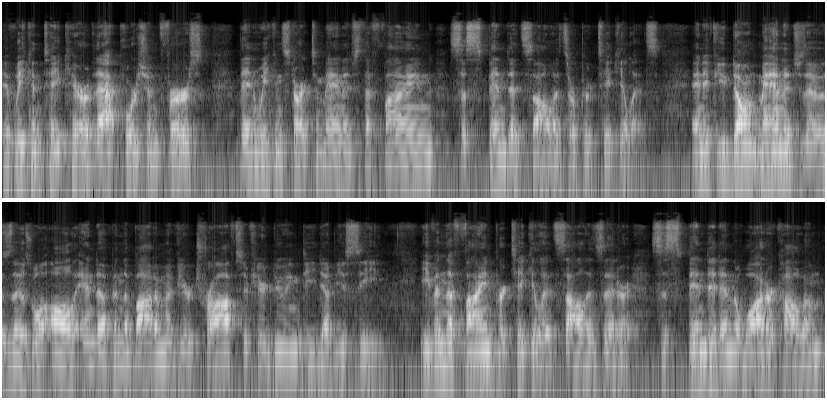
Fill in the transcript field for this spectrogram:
If we can take care of that portion first, then we can start to manage the fine suspended solids or particulates. And if you don't manage those, those will all end up in the bottom of your troughs if you're doing DWC. Even the fine particulate solids that are suspended in the water column,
